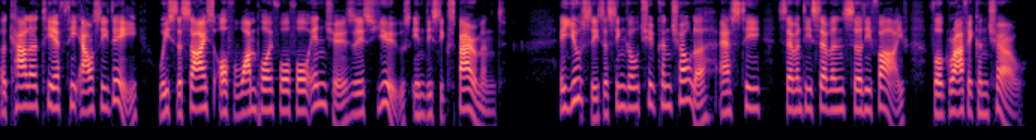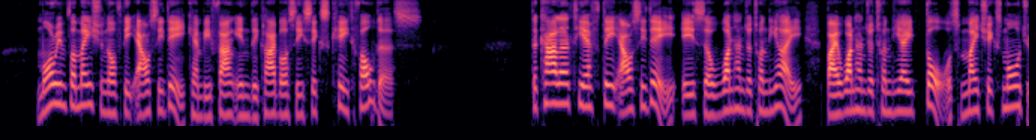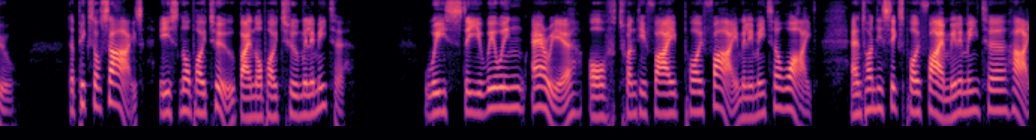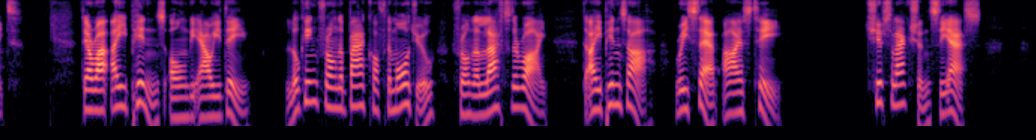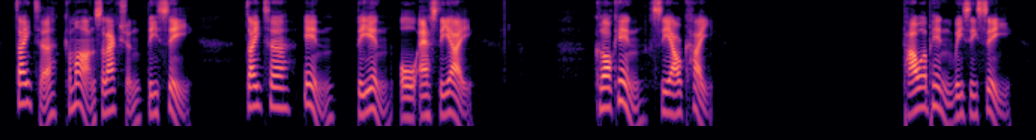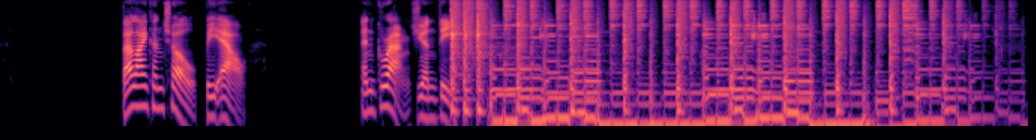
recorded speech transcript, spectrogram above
A color TFT LCD with the size of 1.44 inches is used in this experiment. It uses a single chip controller ST7735 for graphic control. More information of the LCD can be found in the clybot C6 kit folders. The color TFT LCD is a 128 by 128 dots matrix module. The pixel size is 0.2 by 0.2 mm with the viewing area of 25.5 mm wide and 26.5 mm height. There are 8 pins on the LED. Looking from the back of the module, from the left to the right, the 8 pins are Reset RST, Chip Selection CS, Data Command Selection DC, Data In, DIN or SDA, Clock in CLK, Power pin VCC, Backlight control BL, and ground GND.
